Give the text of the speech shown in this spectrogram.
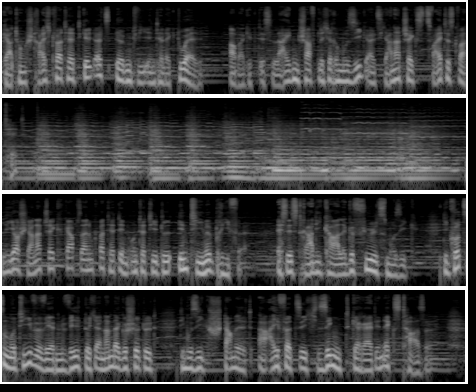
Die Gattung Streichquartett gilt als irgendwie intellektuell. Aber gibt es leidenschaftlichere Musik als Janaceks zweites Quartett? Leos Janacek gab seinem Quartett den Untertitel Intime Briefe. Es ist radikale Gefühlsmusik. Die kurzen Motive werden wild durcheinander geschüttelt, die Musik stammelt, ereifert sich, singt, gerät in Ekstase.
